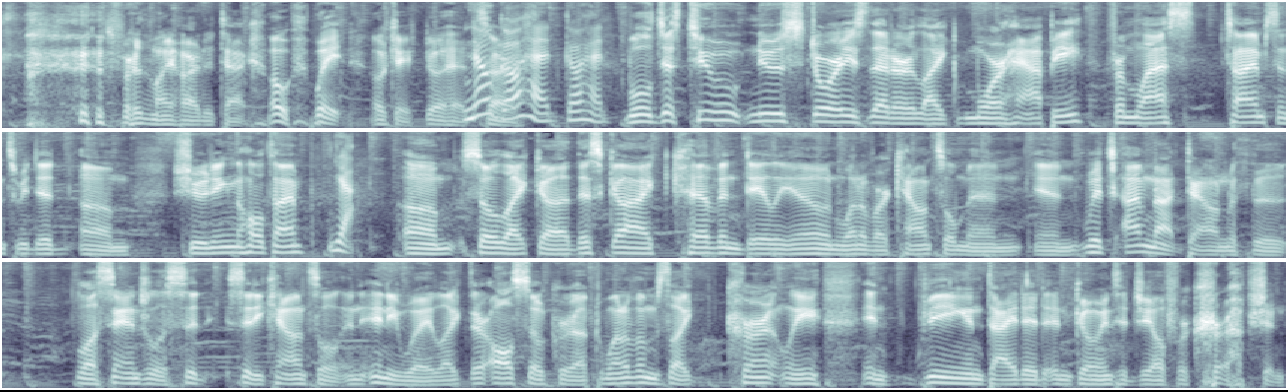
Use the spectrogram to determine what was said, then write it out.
for my heart attack. Oh, wait. Okay, go ahead. No, Sorry. go ahead. Go ahead. Well, just two news stories that are like more happy from last time since we did um, shooting the whole time. Yeah. Um, so like uh, this guy Kevin DeLeon, one of our councilmen, in which I'm not down with the Los Angeles City, City Council in any way. Like they're all so corrupt. One of them's like currently in being indicted and going to jail for corruption.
